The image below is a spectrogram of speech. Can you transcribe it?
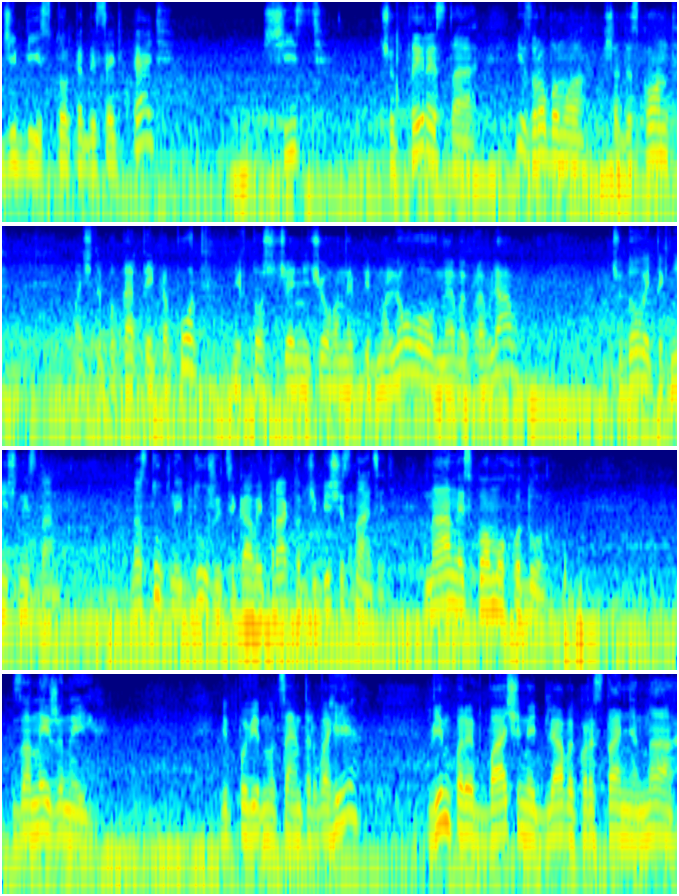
GB 155 6400 і зробимо ще дисконт. Бачите, потертий капот, ніхто ще нічого не підмальовував, не виправляв. Чудовий технічний стан. Наступний дуже цікавий трактор GB16 на низькому ходу. Занижений відповідно центр ваги. Він передбачений для використання на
